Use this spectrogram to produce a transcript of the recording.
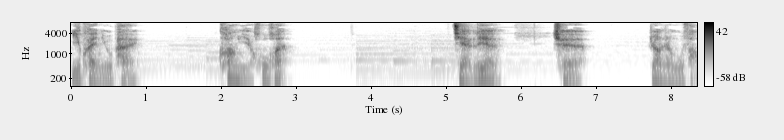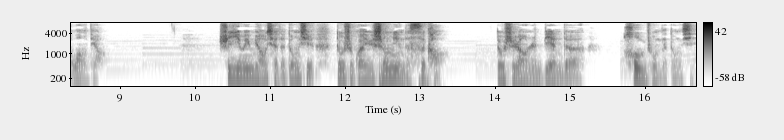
一块牛排，旷野呼唤，简练，却让人无法忘掉。是因为描写的东西都是关于生命的思考，都是让人变得厚重的东西。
